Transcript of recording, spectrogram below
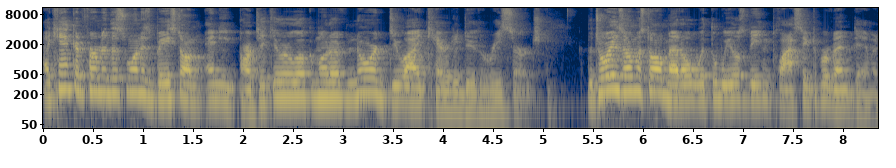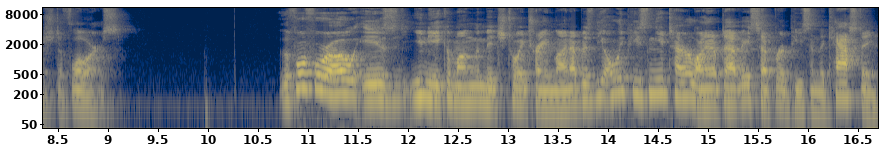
I can't confirm if this one is based on any particular locomotive, nor do I care to do the research. The toy is almost all metal, with the wheels being plastic to prevent damage to floors. The 440 is unique among the Midgetoy train lineup as the only piece in the entire lineup to have a separate piece in the casting.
